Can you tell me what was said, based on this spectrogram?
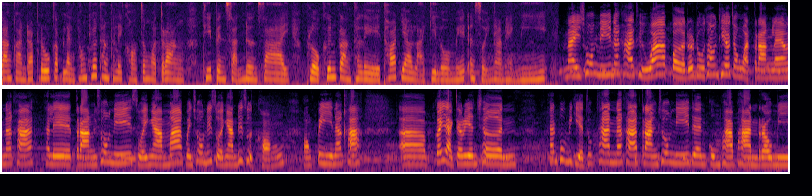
สร้างการรับรู้กับแหล่งท่องเที่ยวทางทะเลของจังหวัดตรัง ที่เป็นสันเนินทรายโผล่ขึ้นกลางทะเลทอดยาวหลายกิโลเมตร อันสวยงามแห่งนี้ ในช่วงนี้นะคะถือว่าเปิดฤดูท่องเที่ยวจังหวัดตรังแล้วนะคะ ทะเลตรังช่วงนี้สวยงามมากเป็นช่วงที่สวยงามที่สุดของของปีนะคะ ก็อยากจะเรียนเชิญท่านผู้มีเกียรติทุกท่านนะคะ ตรังช่วงนี้เดือนกุมภาพันธ์เรามี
